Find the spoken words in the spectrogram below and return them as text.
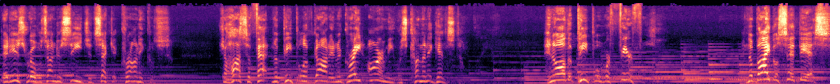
that Israel was under siege in Second Chronicles. Jehoshaphat and the people of God and a great army was coming against them. And all the people were fearful. And the Bible said this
